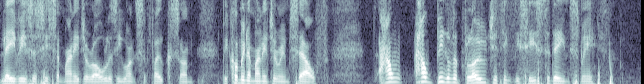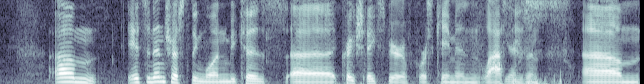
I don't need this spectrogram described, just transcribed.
leave his assistant manager role as he wants to focus on becoming a manager himself. How how big of a blow do you think this is to Dean Smith? Um, it's an interesting one because uh, Craig Shakespeare, of course, came in last yes. season. Um,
